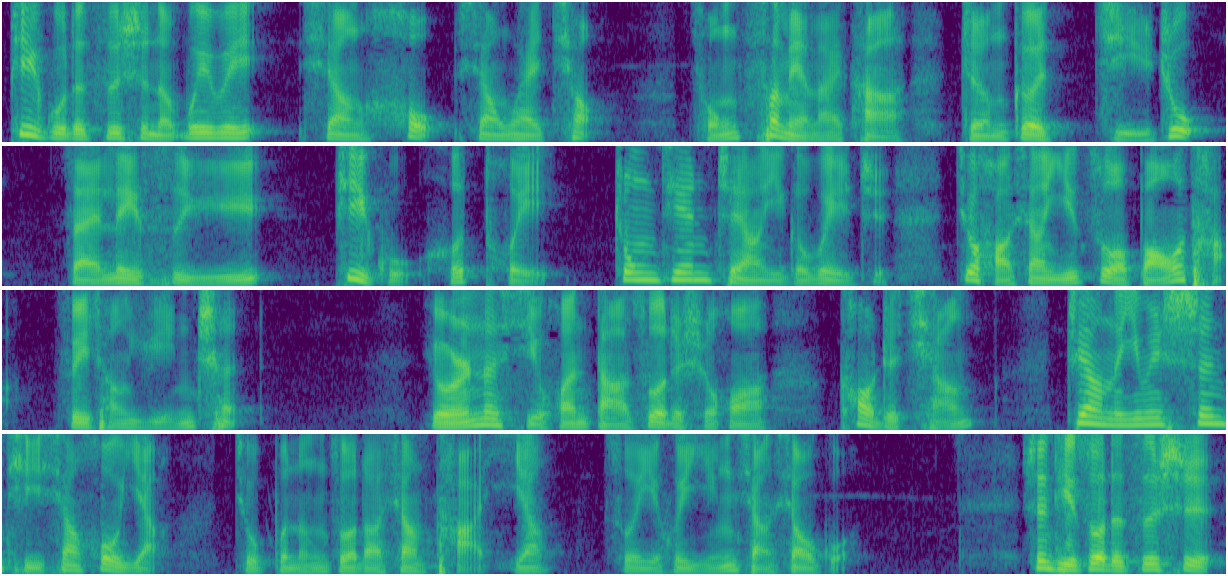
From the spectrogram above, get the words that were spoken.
屁股的姿势呢，微微向后向外翘。从侧面来看啊，整个脊柱在类似于屁股和腿中间这样一个位置，就好像一座宝塔，非常匀称。有人呢喜欢打坐的时候啊，靠着墙，这样呢，因为身体向后仰，就不能做到像塔一样，所以会影响效果。身体坐的姿势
